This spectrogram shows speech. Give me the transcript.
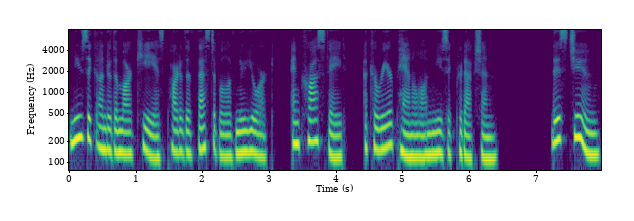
Music Under the Marquee as part of the Festival of New York, and Crossfade, a career panel on music production. This June,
